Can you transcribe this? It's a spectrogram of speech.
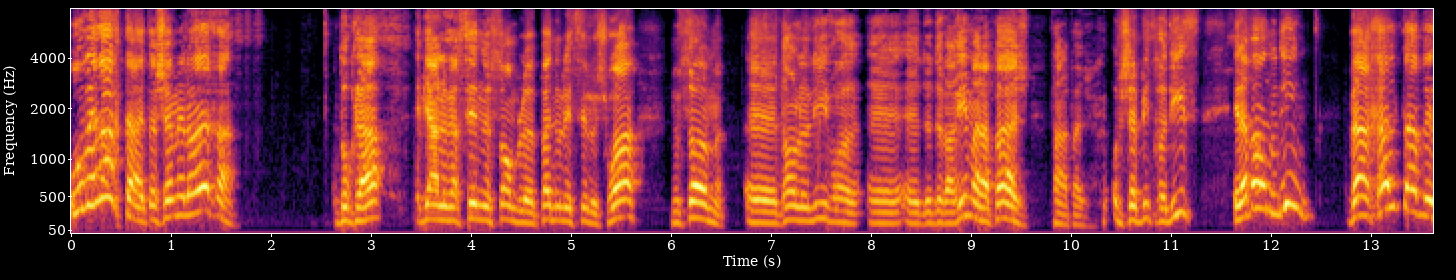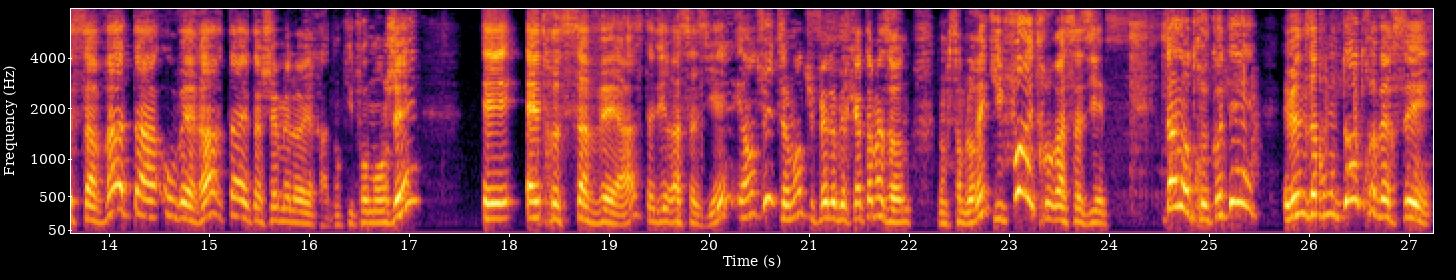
uverachta et Elohecha. Donc là, eh bien, le verset ne semble pas nous laisser le choix. Nous sommes euh, dans le livre euh, euh, de Devarim, à la page, enfin la page, au chapitre 10, et là-bas on nous dit donc il faut manger et être savéa, c'est-à-dire rassasié, et ensuite seulement tu fais le Birkat Amazon. Donc il semblerait qu'il faut être rassasié. D'un autre côté, eh bien, nous avons d'autres versets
